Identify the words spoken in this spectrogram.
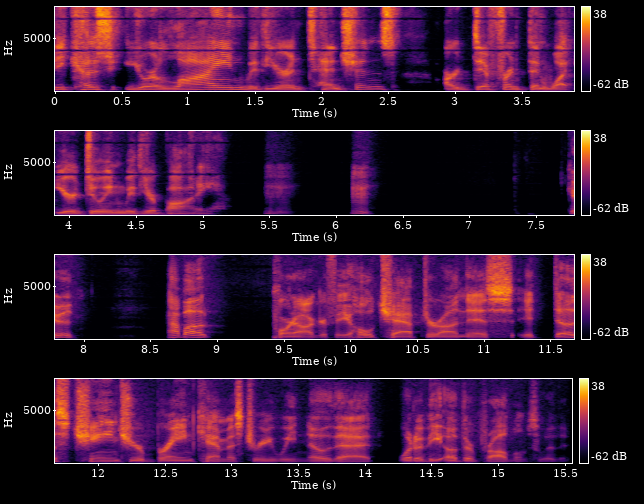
because your line with your intentions are different than what you're doing with your body. Mm-hmm. Hmm. Good. How about pornography? A whole chapter on this. It does change your brain chemistry. We know that. What are the other problems with it?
